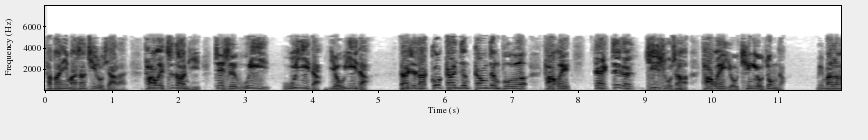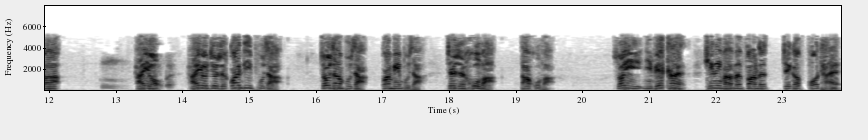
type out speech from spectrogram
他把你马上记录下来，他会知道你这是无意无意的、有意的。但是他刚刚正刚正不阿，他会在这个基础上，他会有轻有重的，明白了吗？嗯。还有还有就是观地菩萨、周山菩萨、观平菩萨，这是护法大护法，所以你别看心灵法门放的这个佛台，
